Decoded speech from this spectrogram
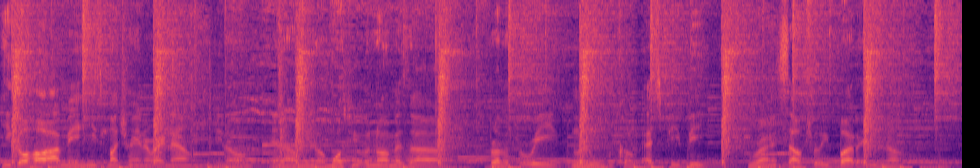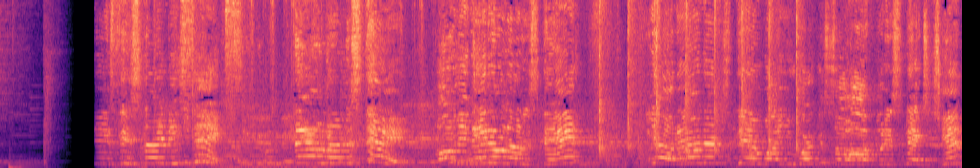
he go hard. I mean, he's my trainer right now, you know. And um, you know, most people know him as uh, Brother Fareed, but we call him SPB. Right. South Philly Butter, you know. Since 96! They don't understand! Only they don't understand! Yo, they don't understand why you working so hard for this next chip!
